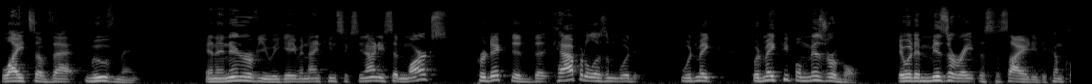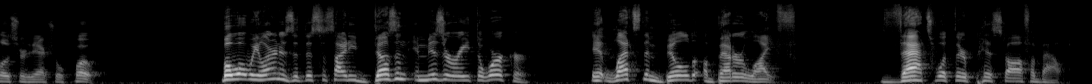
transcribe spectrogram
lights of that movement. In an interview he gave in 1969, he said Marx predicted that capitalism would, would, make, would make people miserable. It would immiserate the society, to come closer to the actual quote. But what we learn is that this society doesn't immiserate the worker, it lets them build a better life. That's what they're pissed off about.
